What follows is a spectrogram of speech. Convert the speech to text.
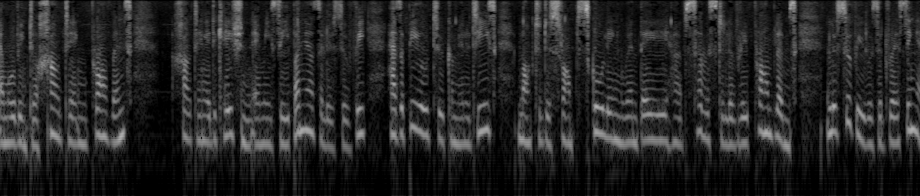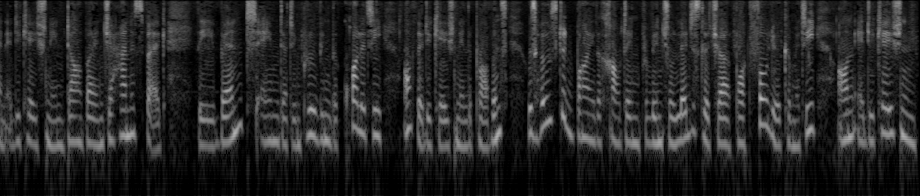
Now moving to Gauteng province. Gauteng Education MEC Panyaza Lesufi has appealed to communities not to disrupt schooling when they have service delivery problems. Lesufi was addressing an education Indaba in Johannesburg. The event, aimed at improving the quality of education in the province, was hosted by the Gauteng Provincial Legislature Portfolio Committee on Education.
